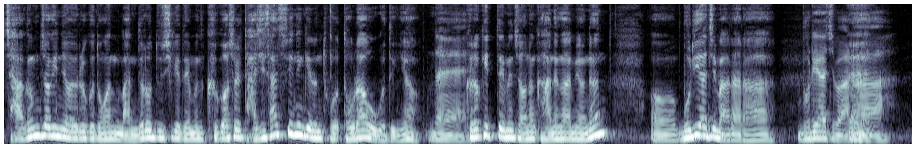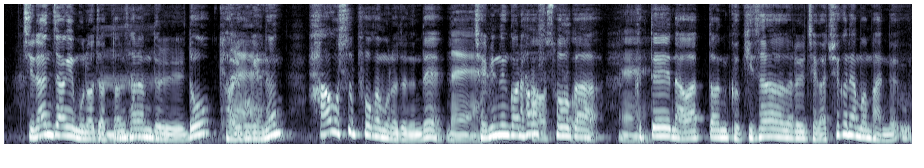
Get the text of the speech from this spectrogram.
자금적인 여유를 그동안 만들어 두시게 되면 그것을 다시 살 수 있는 길은 도, 돌아오거든요. 네. 그렇기 때문에 저는 가능하면은 어, 무리하지 말아라. 무리하지 마라. 지난 장에 무너졌던 사람들도 결국에는 하우스포가 무너졌는데 네. 재밌는 건 하우스포가 하우스포. 네. 그때 나왔던 그 기사를 제가 최근에 한번 봤는 우-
